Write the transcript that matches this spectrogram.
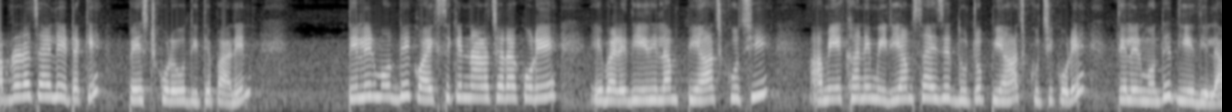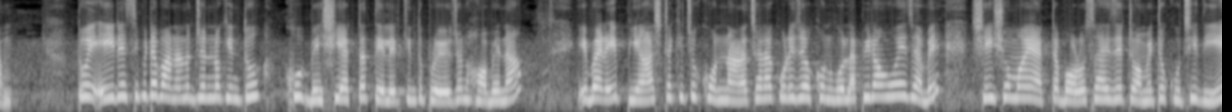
আপনারা চাইলে এটাকে পেস্ট করেও দিতে পারেন। তেলের মধ্যে কয়েক সেকেন্ড নাড়াচাড়া করে এবারে দিয়ে দিলাম পেঁয়াজ কুচি। আমি এখানে মিডিয়াম সাইজের দুটো পেঁয়াজ কুচি করে তেলের মধ্যে দিয়ে দিলাম। তো এই রেসিপিটা বানানোর জন্য কিন্তু খুব বেশি একটা তেলের কিন্তু প্রয়োজন হবে না। এবারে পেঁয়াজটা কিছুক্ষণ নাড়াচাড়া করে যখন গোলাপি রং হয়ে যাবে, সেই সময় একটা বড় সাইজের টমেটো কুচি দিয়ে,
